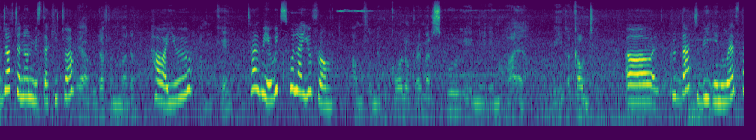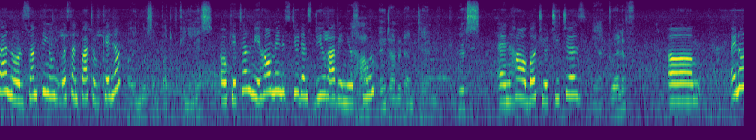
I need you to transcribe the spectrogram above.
Good afternoon, Mr. Kitwa. Yeah, good afternoon, madam. How are you? I'm okay. Tell me, which school are you from? I'm from Ebukolo Primary School in Emuhaya, Vihiga County, Uh, could that be in western or something western part of Kenya? or in western part of Kenya, yes. Okay, tell me, how many students do you have in your I school? have 810 pupils, And how about your teachers? yeah, 12. Um, I know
